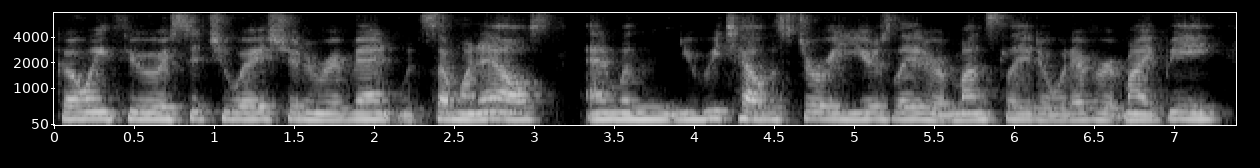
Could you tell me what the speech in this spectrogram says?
going through a situation or event with someone else. And when you retell the story years later or months later, whatever it might be,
